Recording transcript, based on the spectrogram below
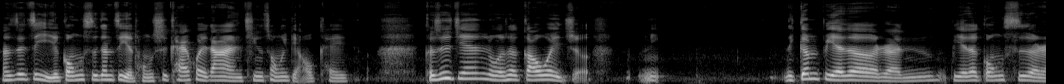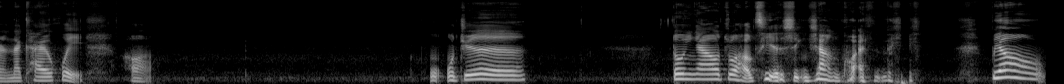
那在自己的公司跟自己的同事开会，当然轻松一点，OK。可是今天如果是高位者，你你跟别的人、别的公司的人来开会，啊，我我觉得都应该要做好自己的形象管理，不要。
